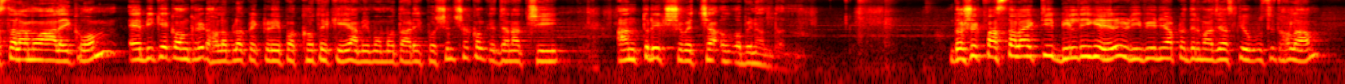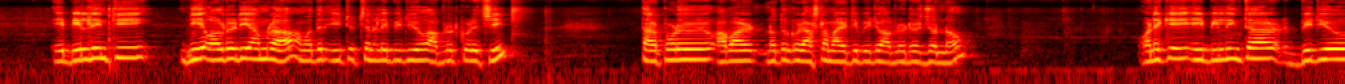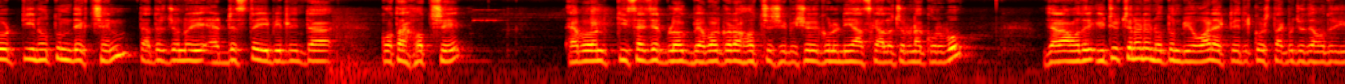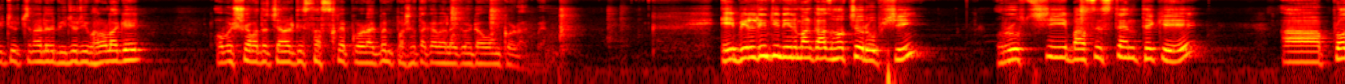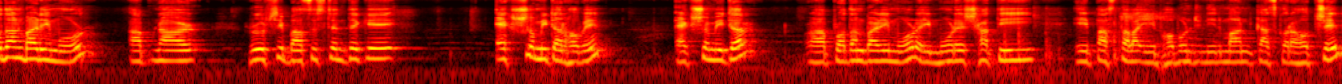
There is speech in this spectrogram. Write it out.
আসসালামু আলাইকুম। এবিকে কংক্রিট হলো ব্লক ফ্যাক্টরির পক্ষ থেকে আমি মোহাম্মদ আরিফ হোসেন সকলকে জানাচ্ছি আন্তরিক শুভেচ্ছা ও অভিনন্দন। দর্শক পাঁচতলা একটি বিল্ডিংয়ের রিভিউ নিয়ে আপনাদের মাঝে আজকে উপস্থিত হলাম। এই বিল্ডিংটি নিয়ে অলরেডি আমরা আমাদের ইউটিউব চ্যানেলে ভিডিও আপলোড করেছি। তারপরে আবার নতুন করে আসলাম আরেকটি ভিডিও আপলোডের জন্য। অনেকেই এই বিল্ডিংটার ভিডিওটি নতুন দেখছেন, তাদের জন্য এই অ্যাড্রেসটা এই বিল্ডিংটা কোথায় হচ্ছে এবং কী সাইজের ব্লক ব্যবহার করা হচ্ছে সে বিষয়গুলো নিয়ে আজকে আলোচনা করব। যারা আমাদের ইউটিউব চ্যানেলে নতুন ভিউয়ার, একটা রিকোয়েস্ট থাকবে যদি আমাদের ইউটিউব চ্যানেলের ভিডিওটি ভালো লাগে, অবশ্যই আমাদের চ্যানেলটি সাবস্ক্রাইব করে রাখবেন, পাশে থাকা বেল আইকনটা অন করে রাখবেন। এই বিল্ডিংটি নির্মাণ কাজ হচ্ছে রূপসী। রূপসী বাস স্ট্যান্ড থেকে প্রধান বাড়ি মোড় আপনার রূপসী বাস স্ট্যান্ড থেকে একশো মিটার হবে। একশো মিটার আহ, প্রধানবাড়ি মোড়। এই মোড়ের সাথেই এই পাঁচতলা এই ভবনটি নির্মাণ কাজ করা হচ্ছে।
